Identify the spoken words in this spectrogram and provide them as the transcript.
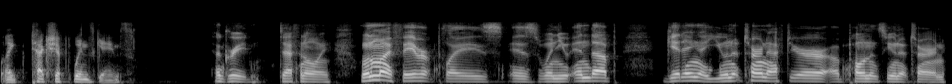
Like tech shift wins games. Agreed, definitely. One of my favorite plays is when you end up getting a unit turn after your opponent's unit turn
